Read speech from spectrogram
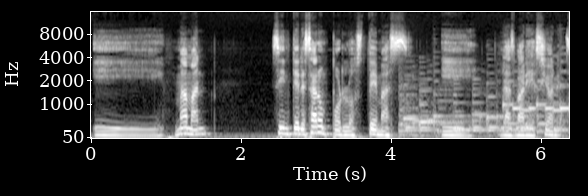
y Maman, se interesaron por los temas y las variaciones.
